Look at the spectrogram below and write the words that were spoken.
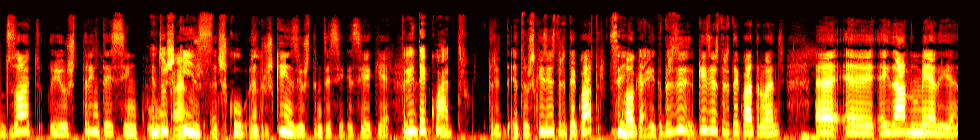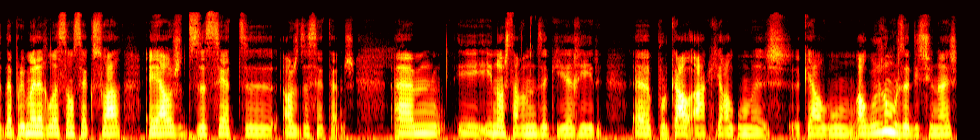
18 e os 35 Entre os 15, anos, desculpe. Entre os 15 e os 35, assim é que é. 34. Entre os 15 e os 34? Sim. Ok, entre os 15 e os 34 anos, a, a, a idade média da primeira relação sexual é aos 17, aos 17 anos. Um, e, e, nós estávamos aqui a rir uh, porque há, há, aqui algumas que há algum, alguns números adicionais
